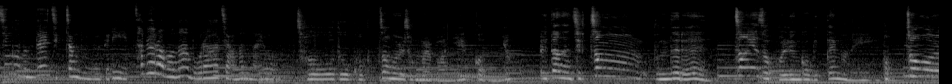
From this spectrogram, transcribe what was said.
친구분들, 직장 동료들이 차별하거나 뭐라 하지 않았나요? 저도 걱정을 정말 많이 했거든요. 일단은 직장 분들은 직장에서 걸린 거기 때문에 걱정을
